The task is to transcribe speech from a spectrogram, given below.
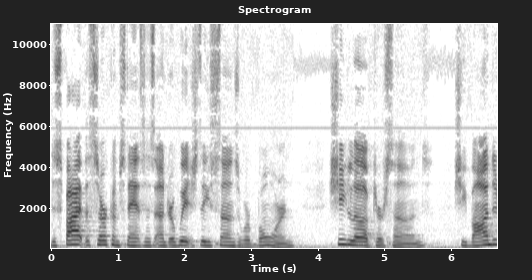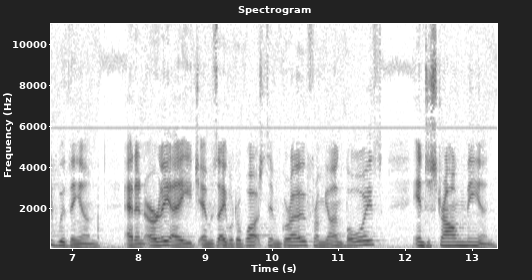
Despite the circumstances under which these sons were born, she loved her sons. She bonded with them at an early age and was able to watch them grow from young boys into strong men.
